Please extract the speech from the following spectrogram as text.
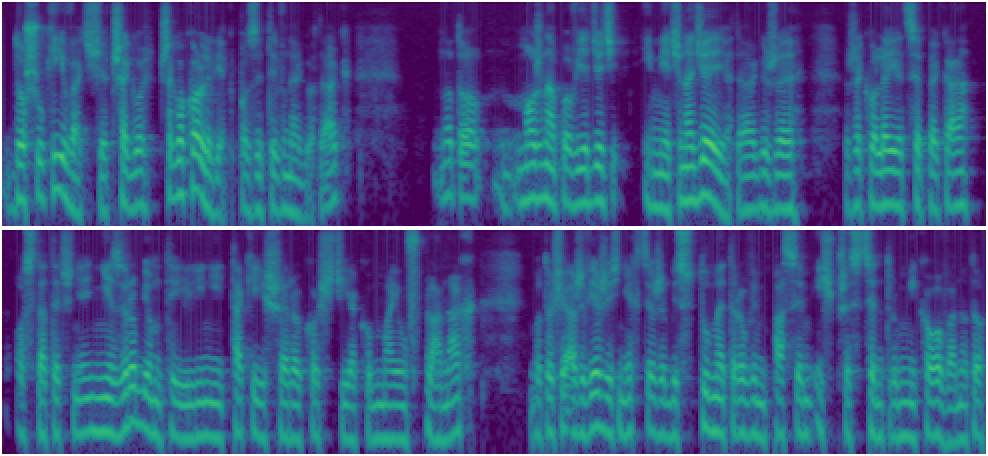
doszukiwać się czego, czegokolwiek pozytywnego, tak, no to można powiedzieć i mieć nadzieję, tak, że, że koleje CPK ostatecznie nie zrobią tej linii takiej szerokości, jaką mają w planach, bo to się aż wierzyć nie chce, żeby 100-metrowym pasem iść przez centrum Mikołowa. No to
